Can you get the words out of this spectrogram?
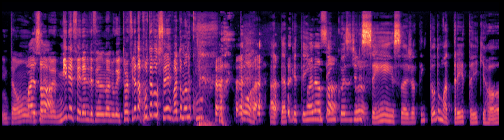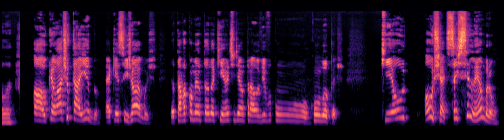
Então, Mas, ó, me defendendo e defendendo meu amigo Heitor, filha da puta é você, vai tomar no cu. Porra. Até porque tem, tem coisa de licença, já tem toda uma treta aí que rola. Ó, o que eu acho caído é que esses jogos eu tava comentando aqui antes de entrar ao vivo com, com o Lucas. Que eu. Ô, oh, chat, vocês se lembram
